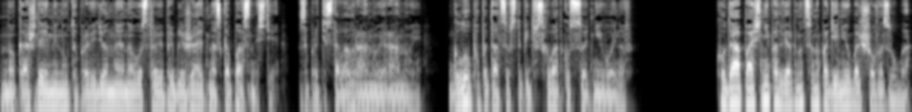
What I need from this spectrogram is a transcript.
Но каждая минута, проведенная на острове, приближает нас к опасности запротестовал Рануи Рануи. Глупо пытаться вступить в схватку с сотней воинов. Куда опаснее подвергнуться нападению большого зуба,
